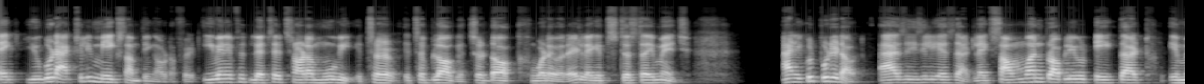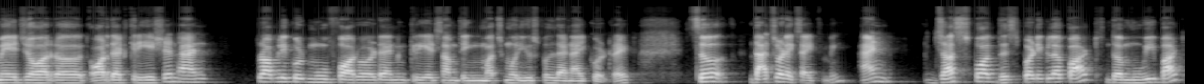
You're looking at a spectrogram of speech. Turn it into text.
like you could actually make something out of it. Even if it, let's say it's not a movie it's a it's a blog it's a doc whatever right? Like it's just an image. And you could put it out as easily as that. Like someone probably would take that image or uh, or that creation and probably could move forward and create something much more useful than i could right? So that's what excites me. And just for this particular part the movie part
